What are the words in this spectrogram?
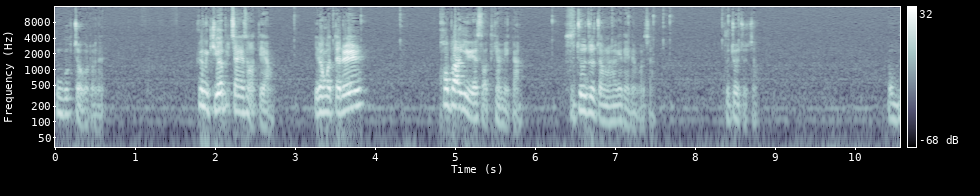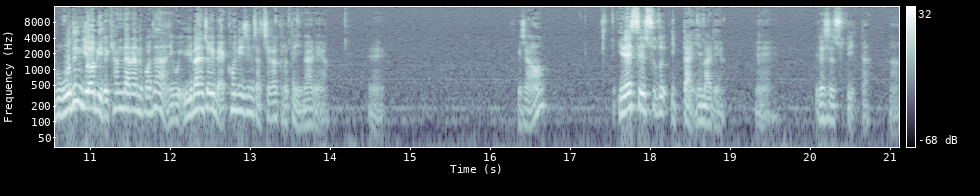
궁극적으로는. 그럼 기업 입장에서 어때요? 이런 것들을 커버하기 위해서 어떻게 합니까? 구조조정을 하게 되는 거죠. 구조조정. 뭐 모든 기업이 이렇게 한다는 것은 아니고 일반적인 메커니즘 자체가 그렇다 이 말이에요. 네. 그죠? 이랬을 수도 있다 이 말이에요. 예. 이랬을 수도 있다. 어.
